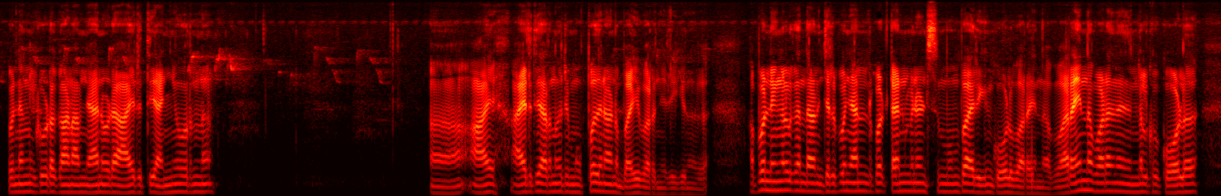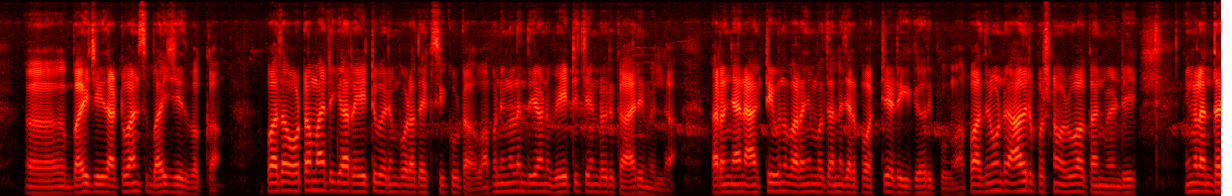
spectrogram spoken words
ഇപ്പോൾ നിങ്ങൾക്ക് ഇവിടെ കാണാം. ഞാനിവിടെ ആയിരത്തി അഞ്ഞൂറിന് ആയിരത്തി അറുന്നൂറ്റി മുപ്പതിനാണ് ബൈ പറഞ്ഞിരിക്കുന്നത്. അപ്പോൾ നിങ്ങൾക്ക് എന്താണ്? ചിലപ്പോൾ ഞാൻ ടെൻ മിനിറ്റ്സ് മുമ്പായിരിക്കും കോൾ പറയുന്നത്. പറയുന്ന പടനെ നിങ്ങൾക്ക് കോൾ ബൈ ചെയ്ത് അഡ്വാൻസ് ബൈ ചെയ്ത് വെക്കാം. അപ്പോൾ അത് ഓട്ടോമാറ്റിക് ആ റേറ്റ് വരുമ്പോൾ അത് എക്സിക്യൂട്ട് ആകും അപ്പോൾ നിങ്ങൾ എന്ത് ചെയ്യണം? വെയിറ്റ് ചെയ്യേണ്ട ഒരു കാര്യമില്ല. കാരണം ഞാൻ ആക്റ്റീവ് എന്ന് പറയുമ്പോൾ തന്നെ ചിലപ്പോൾ ഒറ്റയടിക്ക് കയറിപ്പോകും. അപ്പോൾ അതുകൊണ്ട് ആ ഒരു പ്രശ്നം ഒഴിവാക്കാൻ വേണ്ടി നിങ്ങൾ എന്താ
